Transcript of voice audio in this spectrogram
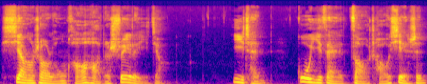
项少龙好好的睡了一觉，一晨。故意在早朝现身，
